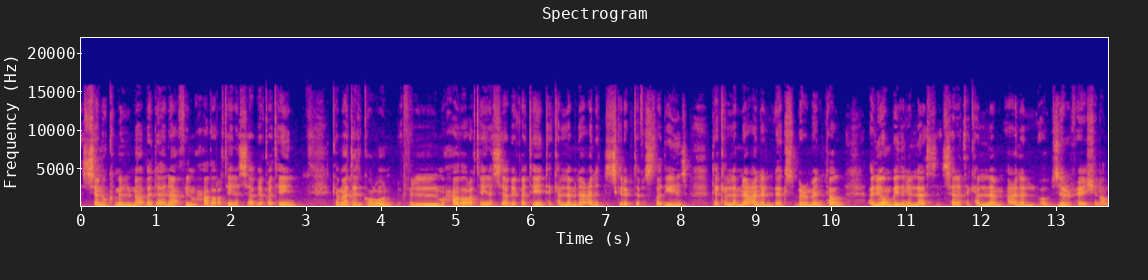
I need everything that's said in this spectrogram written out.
سنكمل ما بدأنا في المحاضرتين السابقتين. كما تذكرون في المحاضرتين السابقتين تكلمنا عن ال descriptive studies تكلمنا عن ال experimental. اليوم بإذن الله سنتكلم عن ال observational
